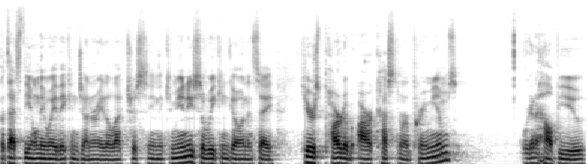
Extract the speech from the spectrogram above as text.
but that's the only way they can generate electricity in the community. So we can go in and say, here's part of our customer premiums. We're going to help you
